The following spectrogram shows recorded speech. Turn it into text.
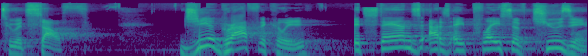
to its south. Geographically, it stands as a place of choosing,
